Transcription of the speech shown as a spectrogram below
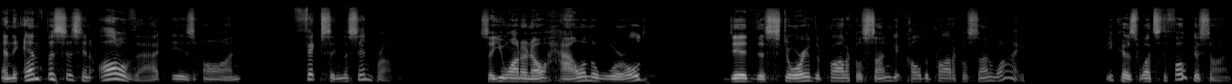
and the emphasis in all of that is on fixing the sin problem. So you want to know how in the world did the story of the prodigal son get called the prodigal son? Why? Because what's the focus on?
